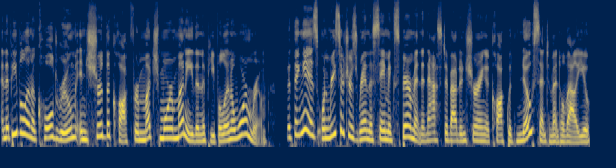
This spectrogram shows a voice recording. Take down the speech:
And the people in a cold room insured the clock for much more money than the people in a warm room. The thing is, when researchers ran the same experiment and asked about insuring a clock with no sentimental value,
